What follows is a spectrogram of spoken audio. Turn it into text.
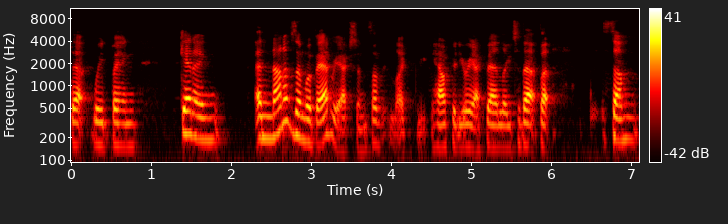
that we'd been getting. And none of them were bad reactions. Like how could you react badly to that? But some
